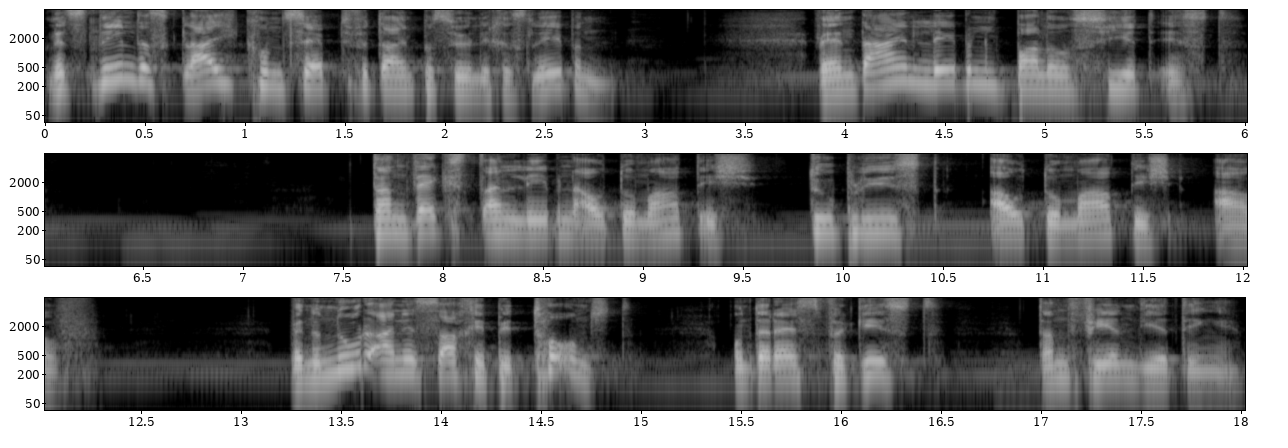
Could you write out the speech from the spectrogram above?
Und jetzt nimm das gleiche Konzept für dein persönliches Leben. Wenn dein Leben balanciert ist, dann wächst dein Leben automatisch. Du blühst automatisch auf. Wenn du nur eine Sache betonst und der Rest vergisst, dann fehlen dir Dinge.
